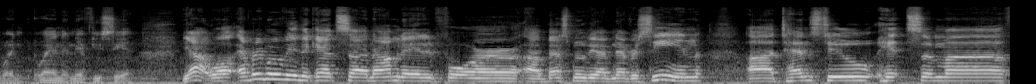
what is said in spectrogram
when, when and if you see it. Yeah, well, every movie that gets uh, nominated for uh, best movie I've never seen uh, tends to hit some uh,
